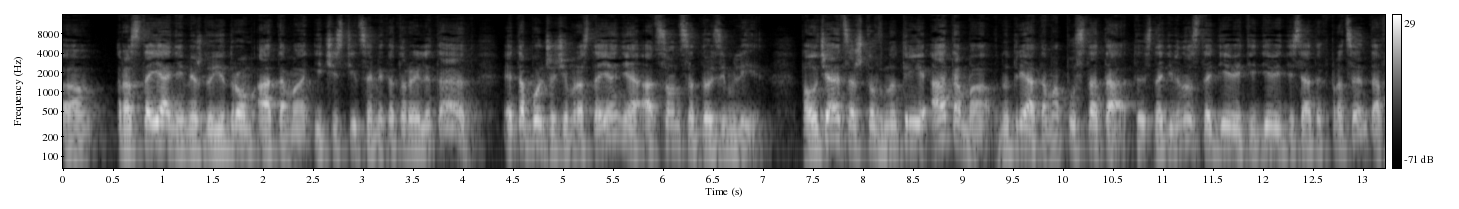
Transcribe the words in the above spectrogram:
э, расстояние между ядром атома и частицами, которые летают, это больше, чем расстояние от Солнца до Земли. Получается, что внутри атома, внутри атома пустота, то есть на 99,9%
